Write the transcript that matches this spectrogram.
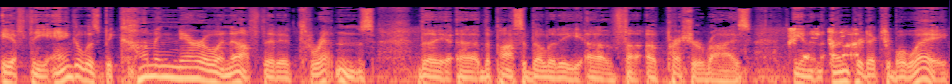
if the angle is becoming narrow enough that it threatens the, uh, the possibility of, uh, of pressure rise in an unpredictable way,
